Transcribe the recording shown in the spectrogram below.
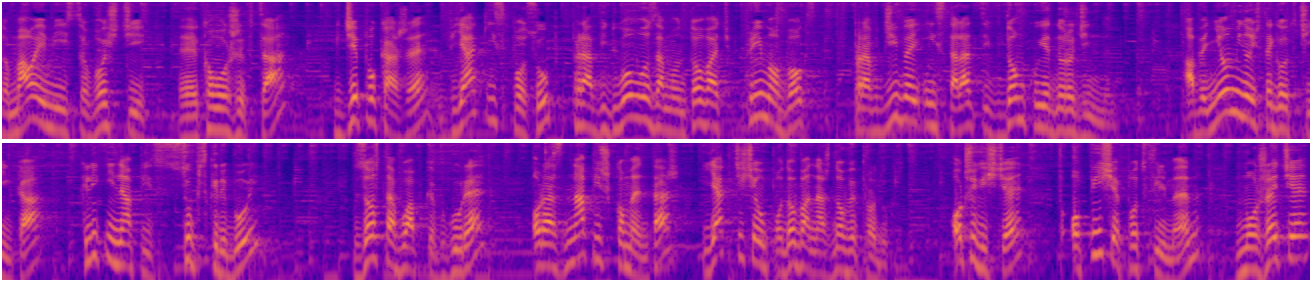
do małej miejscowości e, koło Żywca, gdzie pokażę w jaki sposób prawidłowo zamontować Primo Box prawdziwej instalacji w domku jednorodzinnym. Aby nie ominąć tego odcinka, kliknij napis subskrybuj, zostaw łapkę w górę oraz napisz komentarz, jak Ci się podoba nasz nowy produkt. Oczywiście w opisie pod filmem możecie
